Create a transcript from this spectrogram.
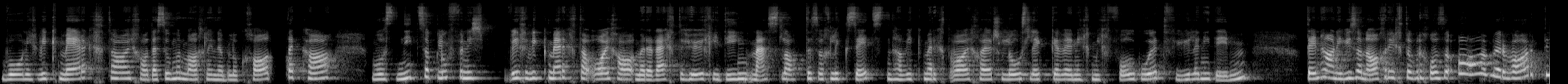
wo ich wie gemerkt habe, ich hatte diesen Sommer mal eine Blockade gehabt, wo es nicht so gelaufen ist, wie ich wie gemerkt habe, oh, ich habe mir eine recht hohe Ding, Messlatte so gesetzt und habe wie gemerkt, oh, ich kann erst loslegen, wenn ich mich voll gut fühle in dem. Dann habe ich wie so Nachrichten bekommen, so, oh, wir warten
